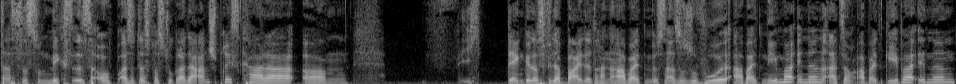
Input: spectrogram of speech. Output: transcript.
dass das so ein Mix ist, auch, also das, was du gerade ansprichst, Carla, ähm, ich denke, dass wir da beide dran arbeiten müssen, also sowohl ArbeitnehmerInnen als auch ArbeitgeberInnen,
